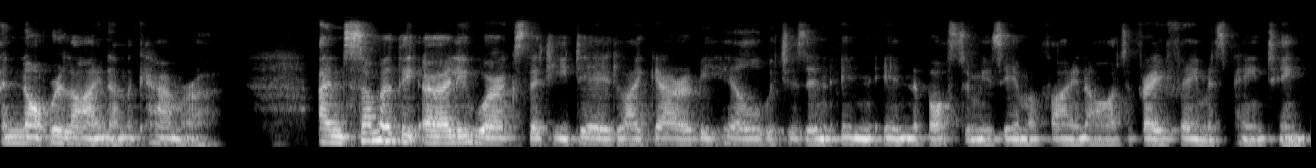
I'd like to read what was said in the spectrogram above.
and not relying on the camera. And some of the early works that he did, like Garraby Hill, which is in, in, in the Boston Museum of Fine Art, a very famous painting,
